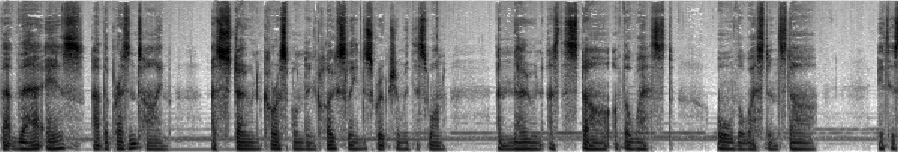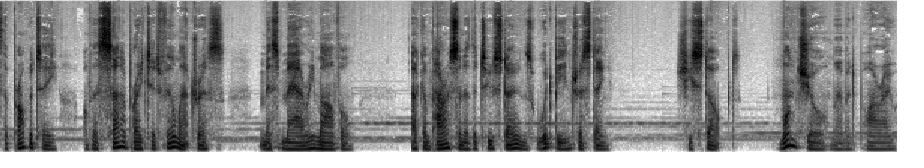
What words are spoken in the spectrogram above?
that there is, at the present time, a stone corresponding closely in description with this one, and known as the Star of the West, or the Western Star. It is the property of the celebrated film actress Miss Mary Marvel. A comparison of the two stones would be interesting. She stopped. Monsieur, murmured Poirot,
